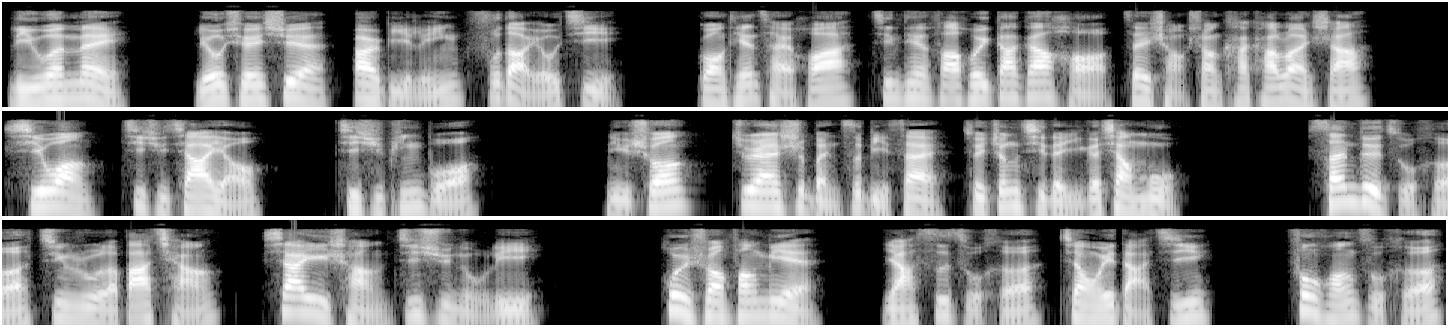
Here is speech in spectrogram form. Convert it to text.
李文妹、刘璇璇二比零辅导游记，广田彩花今天发挥嘎嘎好，在场上咔咔乱杀，希望继续加油，继续拼搏。女双居然是本次比赛最争气的一个项目，三对组合进入了八强，下一场继续努力。混双方面，雅思组合降维打击，凤凰组合，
